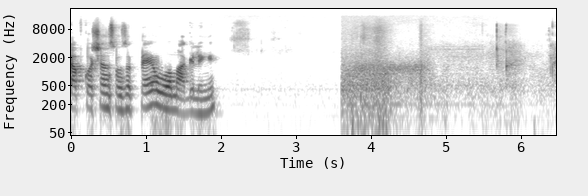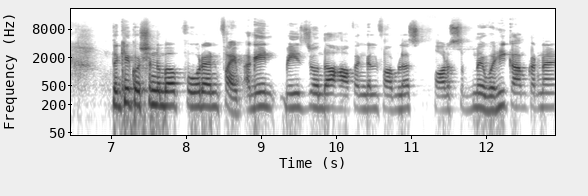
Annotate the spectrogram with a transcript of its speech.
टफ क्वेश्चंस हो सकते हैं, वो हम आगे लेंगे। देखिए question number four and five again based on the half angle formulas और सब में वही काम करना है।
